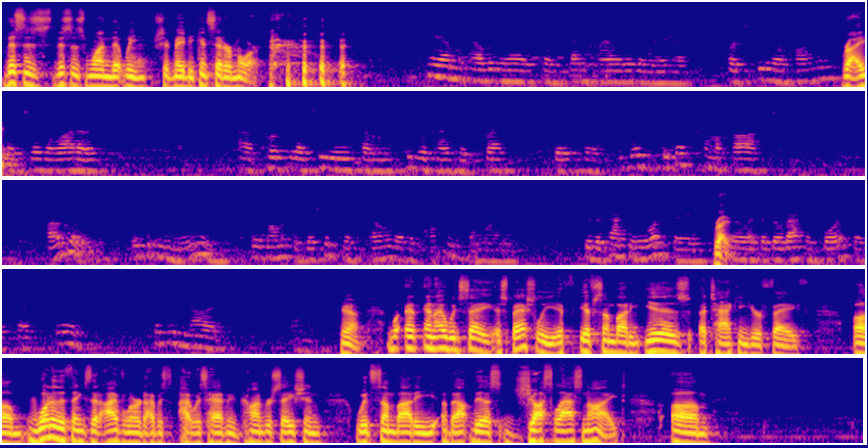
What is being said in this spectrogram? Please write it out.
this is this is one that we should maybe consider more. To me, I'm kind of looking at it and saying staying silent is a way of first do no harm. Right. Because there's a lot of uh, posts that I see from people trying to express faith, and they, they just come across ugly. They could be mean. There's almost a viciousness tone of attacking someone who's attacking your faith. Right. You know, like they go back and forth, and it's like, eh, this is not. I don't know. Yeah, Well, and, and I would say, especially if, if somebody is attacking your faith, um, one of the things that I've learned, I was I was having a conversation with somebody about this just last night. Um,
